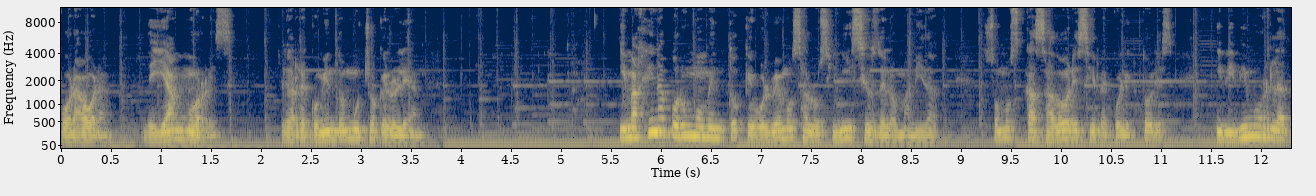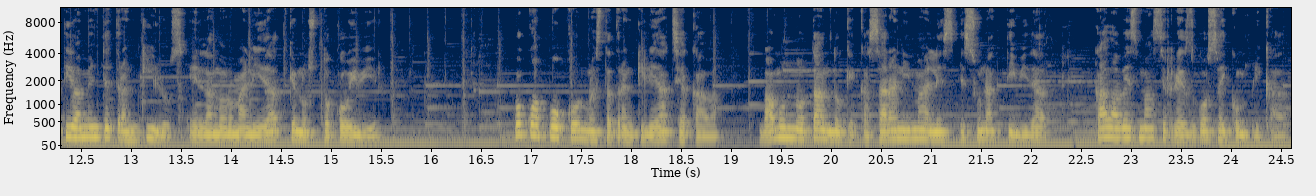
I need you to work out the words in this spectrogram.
Por ahora, de Ian Morris. Les recomiendo mucho que lo lean. Imagina por un momento que volvemos a los inicios de la humanidad somos cazadores y recolectores y vivimos relativamente tranquilos en la normalidad que nos tocó vivir. Poco a poco nuestra tranquilidad se acaba. Vamos notando que cazar animales es una actividad cada vez más riesgosa y complicada.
